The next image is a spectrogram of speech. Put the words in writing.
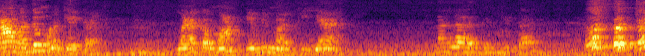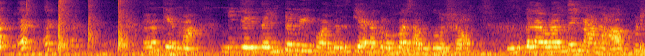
நான் வந்து உங்களை கேக்குறேன். வணக்கம்மா எப்படிம்மா இருக்கீங்க? நல்லா இருக்கு கீதா. ஓகேம்மா. நீங்கள் இந்த இன்டர்வியூக்கு வந்ததுக்கு எனக்கு ரொம்ப சந்தோஷம். உங்களை வந்து நான் அப்படி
